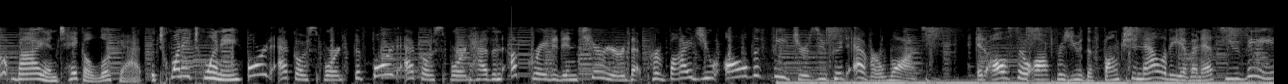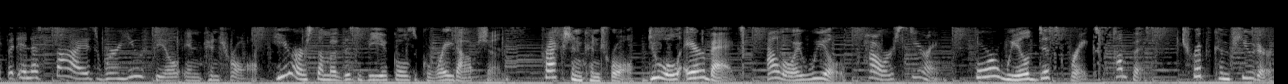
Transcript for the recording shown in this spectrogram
Stop by and take a look at the 2020 Ford EcoSport. The Ford EcoSport has an upgraded interior that provides you all the features you could ever want. It also offers you the functionality of an SUV, but in a size where you feel in control. Here are some of this vehicle's great options. Traction control, dual airbags, alloy wheels, power steering, four-wheel disc brakes, compass, trip computer,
